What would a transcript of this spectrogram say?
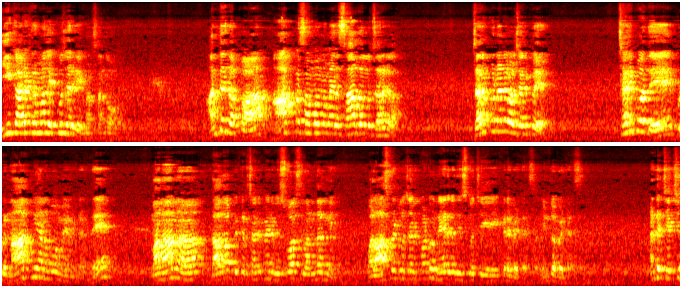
ఈ కార్యక్రమాలు ఎక్కువ జరిగాయి మన సంఘంలో. అంతే తప్ప ఆత్మ సంబంధమైన సాధనలు జరగల. జరగకుండానే వాళ్ళు చనిపోయారు. చనిపోతే ఇప్పుడు నా ఆత్మీయ అనుభవం ఏమిటంటే మా నాన్న దాదాపు ఇక్కడ చనిపోయిన విశ్వాసులందరినీ వాళ్ళ హాస్పిటల్లో చనిపోవటం నేరుగా తీసుకొచ్చి ఇక్కడే పెట్టేస్తారు ఇంట్లో పెట్టేస్తారు అంటే చర్చి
